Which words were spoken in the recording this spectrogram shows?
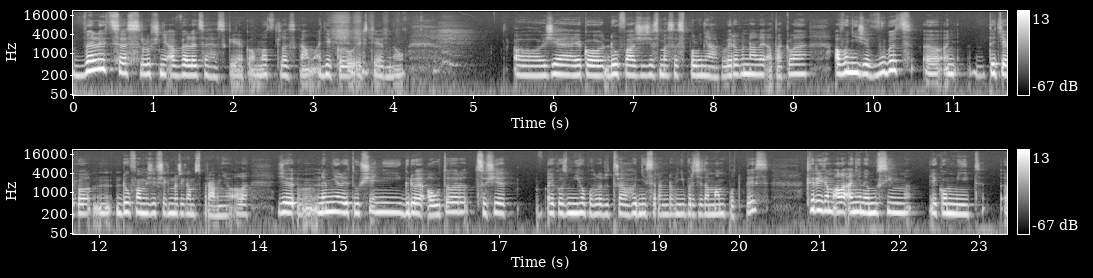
velice slušně a velice hezky, jako moc tleskám a děkuju ještě jednou že jako doufáš, že jsme se spolu nějak vyrovnali a takhle. A oni, že vůbec, e, teď jako doufám, že všechno říkám správně, ale že neměli tušení, kdo je autor, což je jako z mýho pohledu třeba hodně srandovní, protože tam mám podpis, který tam ale ani nemusím jako mít, e,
